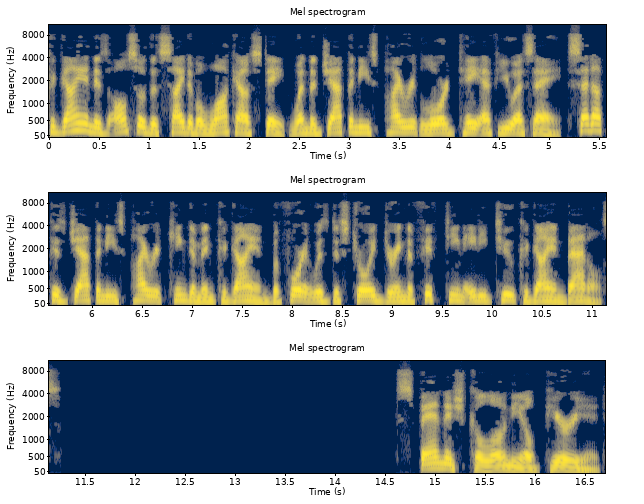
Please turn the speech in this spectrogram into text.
Cagayan is also the site of a Wokou state when the Japanese pirate lord Tay-Fusa set up his Japanese pirate kingdom in Cagayan before it was destroyed during the 1582 Cagayan battles. Spanish colonial period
